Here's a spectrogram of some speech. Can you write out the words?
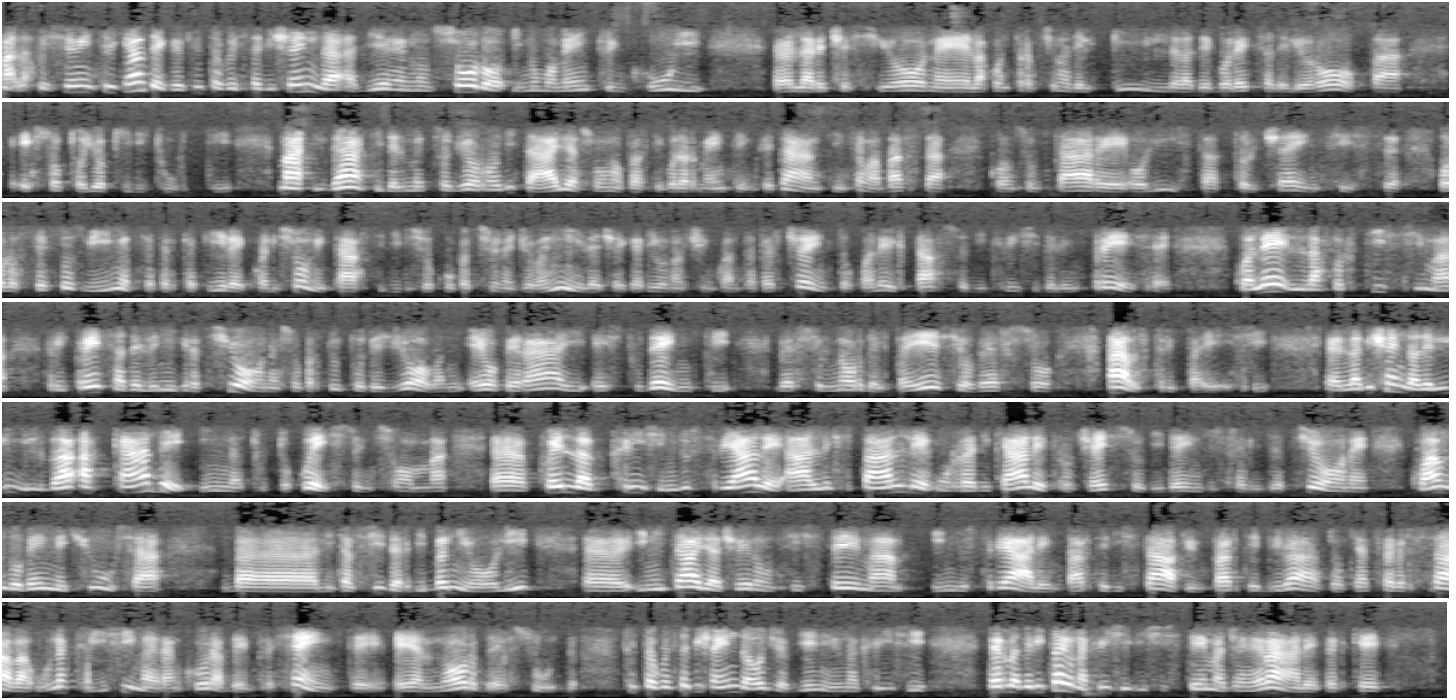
Ma la questione intricata è che tutta questa vicenda avviene non solo in un momento in cui eh, la recessione, la contrazione del PIL, la debolezza dell'Europa è sotto gli occhi di tutti, ma i dati del Mezzogiorno d'Italia sono particolarmente inquietanti, insomma basta consultare o l'Istat o il Censis o lo stesso Svimez per capire quali sono i tassi di disoccupazione giovanile, cioè che arrivano al 50%, qual è il tasso di crisi delle imprese, qual è la fortissima ripresa dell'emigrazione, soprattutto dei giovani e operai e studenti verso il nord del paese o verso altri paesi. Eh, la vicenda dell'Ilva accade in tutto questo, insomma, eh, quella crisi industriale ha alle spalle un radicale processo di deindustrializzazione. Quando venne chiusa l'Italsider di Bagnoli, eh, in Italia c'era un sistema industriale, in parte di Stato, in parte privato, che attraversava una crisi ma era ancora ben presente, e al nord e al sud. Tutta questa vicenda oggi avviene in una crisi, per la verità è una crisi di sistema generale, perché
